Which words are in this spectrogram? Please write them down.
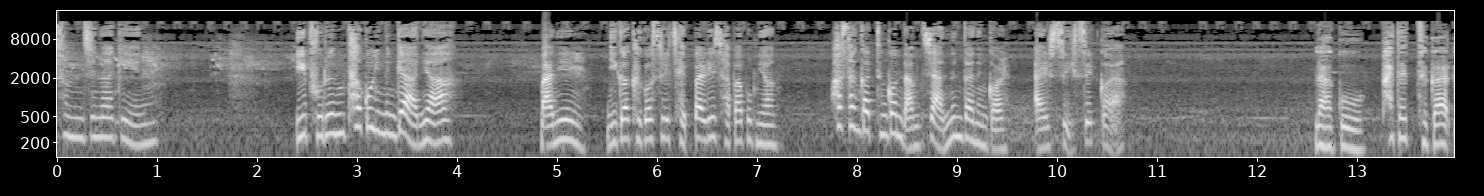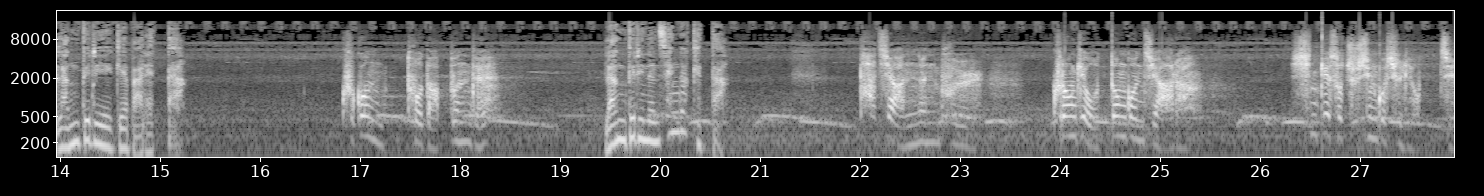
순진하긴. 이 불은 타고 있는 게 아니야. 만일 네가 그것을 재빨리 잡아보면 화상 같은 건 남지 않는다는 걸 알 수 있을 거야. 라고 파데트가 랑드리에게 말했다. 그건 더 나쁜데. 랑드리는 생각했다. 타지 않는 불. 그런 게 어떤 건지 알아. 신께서 주신 것일 리 없지.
